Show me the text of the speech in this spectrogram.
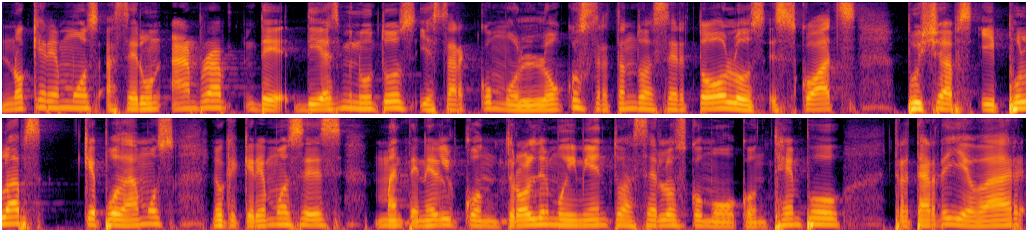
No queremos hacer un AMRAP de 10 minutos y estar como locos tratando de hacer todos los squats, push-ups y pull-ups que podamos. Lo que queremos es mantener el control del movimiento, hacerlos como con tempo, tratar de llevar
